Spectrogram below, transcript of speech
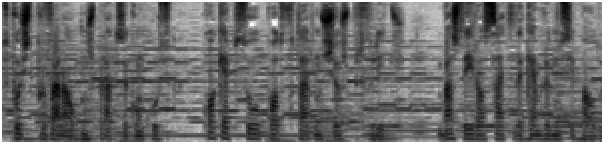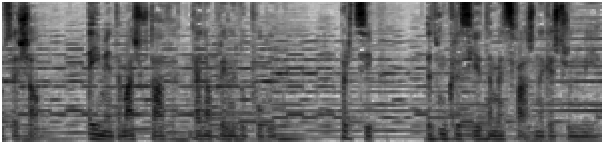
Depois de provar alguns pratos a concurso, qualquer pessoa pode votar nos seus preferidos. Basta ir ao site da Câmara Municipal do Seixal. A emenda mais votada ganha o prémio do público. Participe. A democracia também se faz na gastronomia.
